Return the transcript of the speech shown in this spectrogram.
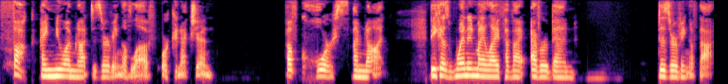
fuck, I knew I'm not deserving of love or connection. Of course I'm not. Because when in my life have I ever been deserving of that?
